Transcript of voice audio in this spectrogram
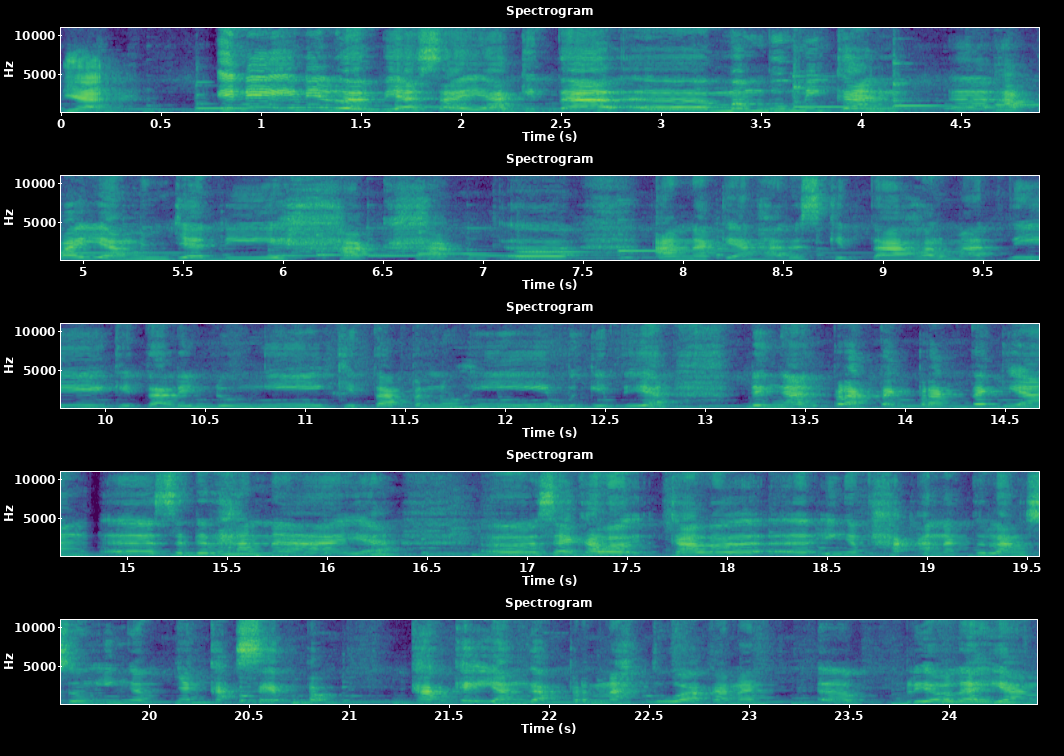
Ya. Ini ini luar biasa ya kita uh, membumikan uh, apa yang menjadi hak-hak uh, anak yang harus kita hormati, kita lindungi, kita penuhi begitu ya dengan praktek-praktek yang uh, sederhana ya. Uh, saya kalau kalau uh, ingat hak anak tuh langsung ingatnya Kak Seto, kakek yang nggak pernah tua karena uh, beliau lah yang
